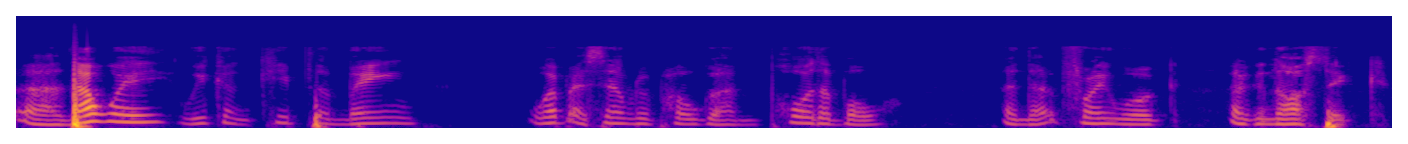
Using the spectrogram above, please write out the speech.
Uh, that way we can keep the main WebAssembly program portable and the framework agnostic.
